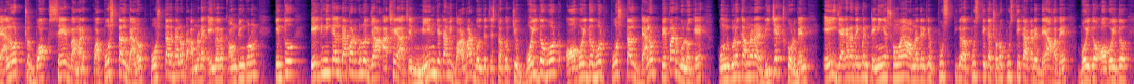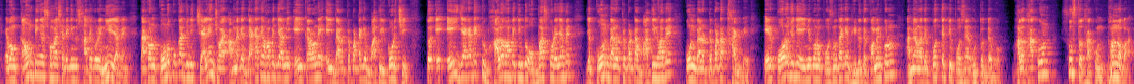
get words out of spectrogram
ব্যালট বক্সের বা মানে পোস্টাল ব্যালট পোস্টাল ব্যালট আপনারা এইভাবে কাউন্টিং করুন। কিন্তু টেকনিক্যাল ব্যাপারগুলো যা আছে আছে মেন যেটা আমি বারবার বলতে চেষ্টা করছি, বৈধ ভোট, অবৈধ ভোট পোস্টাল ব্যালট পেপারগুলোকে কোনগুলোকে আপনারা রিজেক্ট করবেন এই জায়গাটা দেখবেন ট্রেনিংয়ের সময়ও আপনাদেরকে পুস্তিকা পুস্তিকা, ছোট পুস্তিকা আকারে দেয়া হবে, বৈধ, অবৈধ, এবং কাউন্টিংয়ের সময় সেটা কিন্তু সাথে করে নিয়ে যাবেন। তার কারণ কোনো প্রকার যদি চ্যালেঞ্জ হয়, আপনাকে দেখাতে হবে যে আমি এই কারণে এই ব্যালট পেপারটাকে বাতিল করছি। তো এই জায়গাটা একটু ভালোভাবে কিন্তু অভ্যাস করে যাবেন যে কোন ব্যালট পেপারটা বাতিল হবে, কোন ব্যালট পেপারটা থাকবে। এরপরও যদি এই নিয়ে কোনো প্রশ্ন থাকে, ভিডিওতে কমেন্ট করুন, আমি আপনাদের প্রত্যেকটি প্রশ্নের উত্তর দেব। ভালো থাকুন, সুস্থ থাকুন। ধন্যবাদ।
